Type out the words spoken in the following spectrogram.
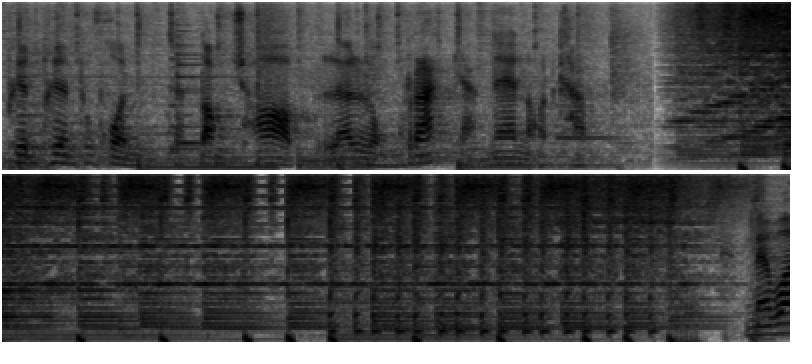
เพื่อนๆทุกคนจะต้องชอบและหลงรักอย่างแน่นอนครับ แม้ว่า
